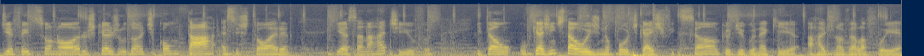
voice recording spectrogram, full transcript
de efeitos sonoros que ajudam a te contar essa história e essa narrativa. Então, o que a gente está hoje no podcast ficção, que eu digo, né, que a radionovela foi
